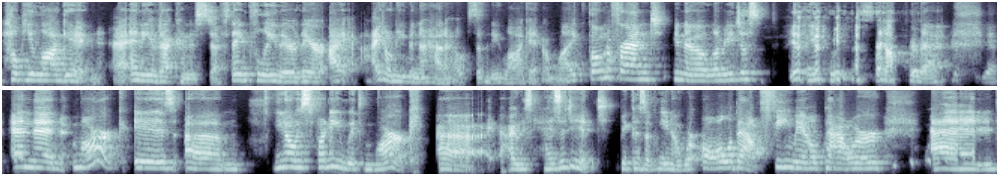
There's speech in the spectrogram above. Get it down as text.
help you log in any of that kind of stuff. Thankfully they're there. I i don't even know how to help somebody log in. I'm like phone a friend you know let me just get you set up for that. Yeah. and then mark is um you know it's funny with mark uh I, was hesitant because of you know we're all about female power. And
